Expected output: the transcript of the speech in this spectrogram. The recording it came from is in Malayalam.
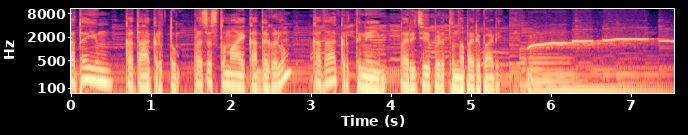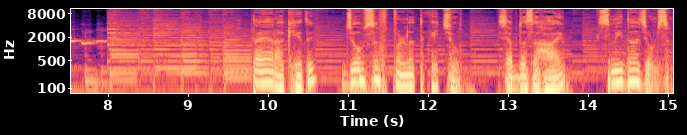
കഥയും കഥാകൃത്തും പ്രശസ്തമായ കഥകളും കഥാകൃത്തിനെയും പരിചയപ്പെടുത്തുന്ന പരിപാടി. തയ്യാറാക്കിയത് ജോസഫ് പള്ളത്ത് എച്ച് ശബ്ദസഹായം സ്മിത ജോൺസൺ.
